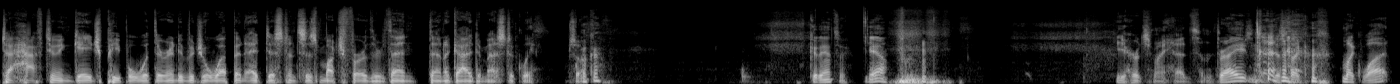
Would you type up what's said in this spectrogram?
to have to engage people with their individual weapon at distances much further than than a guy domestically. So Okay. Good answer. Yeah. He hurts my head sometimes. Right? Just like I'm like what?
